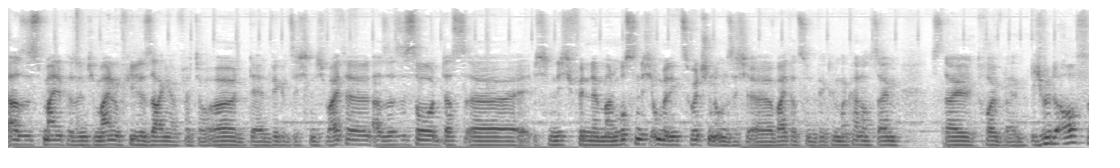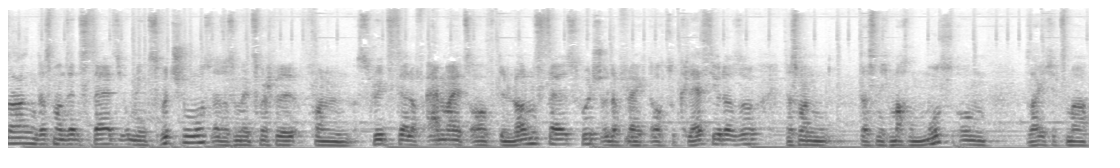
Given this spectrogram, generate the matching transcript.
Also das ist meine persönliche Meinung. Viele sagen ja vielleicht auch, äh, der entwickelt sich nicht weiter. Also es ist so, dass äh, ich nicht finde, man muss nicht unbedingt switchen, um sich äh, weiterzuentwickeln. Man kann auch seinem Style treu bleiben. Ich würde auch sagen, dass man seinen Style nicht unbedingt switchen muss. Also dass man jetzt zum Beispiel von Street Style auf einmal jetzt auf den London Style switcht oder vielleicht auch zu Classy oder so, dass man das nicht machen muss, um sage ich jetzt mal,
